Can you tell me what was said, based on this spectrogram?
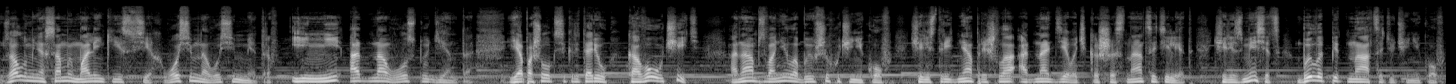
зал у меня самый маленький из всех, 8 на 8 метров, и ни одного студента. Я пошел к секретарю, кого учить? Она обзвонила бывших учеников. Через три дня пришла одна девочка 16 лет. Через месяц было 15 учеников.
